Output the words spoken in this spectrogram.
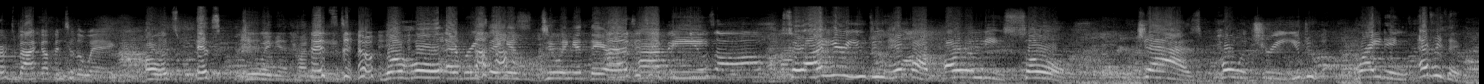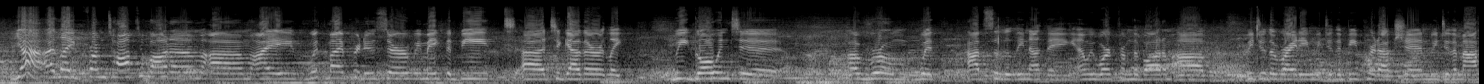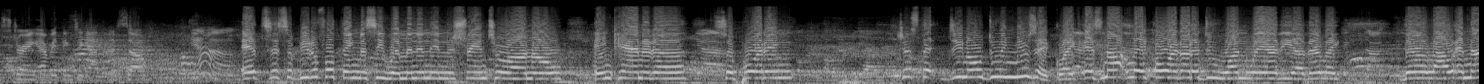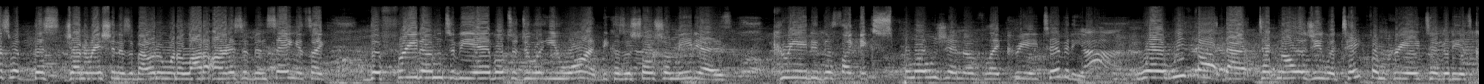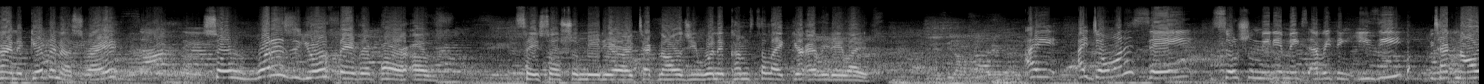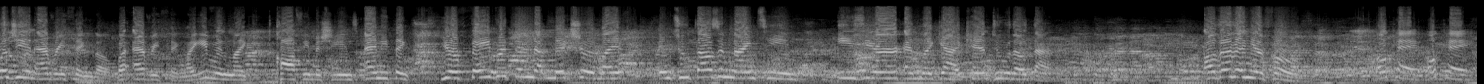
absorbed back up into the wig. Oh, it's it's doing it, honey. It's doing The whole everything is doing it. They are I have to take the happy. So I hear you do hip hop, R&B, soul, jazz, poetry. You do writing, everything. Yeah, I like from top to bottom. Um, I with my producer, we make the beat uh, together. Like we go into a room with absolutely nothing, and we work from the bottom up. We do the writing, we do the beat production, we do the mastering, everything together. So yeah. It's it's a beautiful thing to see women in the industry in Toronto, in Canada, supporting just that you know doing music. Like it's not like oh I gotta do one way or the other. Like they're allowed, and that's what this generation is about, and what a lot of artists have been saying. It's like the freedom to be able to do what you want because of social media has created this like explosion of like creativity. Where we thought that technology would take from creativity, it's kind of given us, right? So, what is your favorite part of, say, social media or technology when it comes to like your everyday life? I I don't want to say social media makes everything easy. Technology and everything, though, but everything, like even like coffee machines, anything. Your favorite thing that makes your life in 2019 easier and like, yeah, I can't do without that. Other than your phone. Okay, okay.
